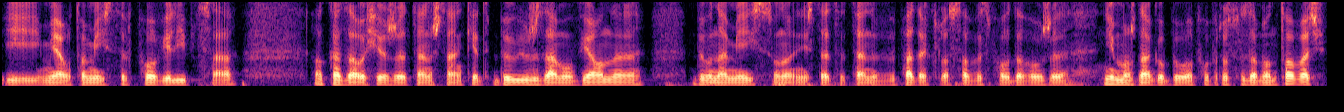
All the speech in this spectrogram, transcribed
i miało to miejsce w połowie lipca. Okazało się, że ten sztankiet był już zamówiony, był na miejscu. No niestety ten wypadek losowy spowodował, że nie można go było po prostu zamontować.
